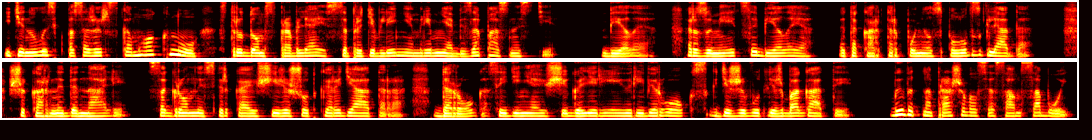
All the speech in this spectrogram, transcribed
и тянулась к пассажирскому окну, с трудом справляясь с сопротивлением ремня безопасности. Белая, разумеется, белая – это Картер понял с полувзгляда. Шикарный Денали с огромной сверкающей решеткой радиатора, дорога, соединяющая галерею Риверокс, где живут лишь богатые. Вывод напрашивался сам собой.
